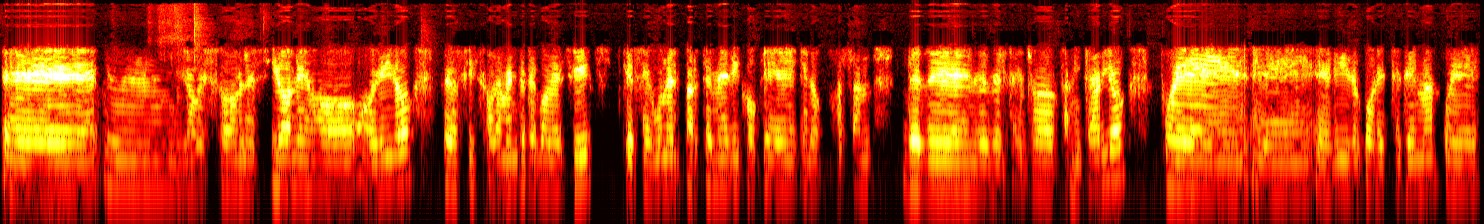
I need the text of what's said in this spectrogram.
eh, mm, lo que son lesiones o, heridos, pero sí solamente te puedo decir que según el parte médico que, nos pasan desde, desde, el centro sanitario, pues eh, herido por este tema, pues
